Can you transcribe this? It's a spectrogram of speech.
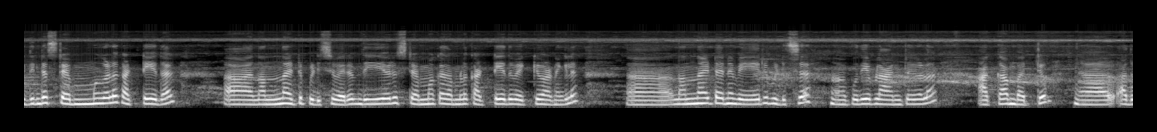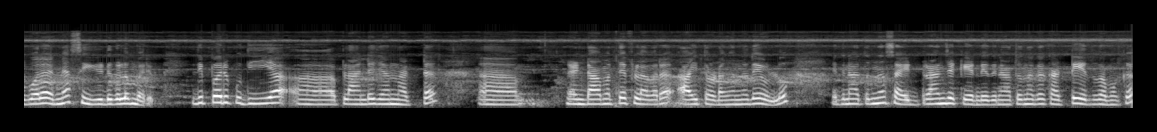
ഇതിന്റെ സ്റ്റെമ്മുകൾ കട്ട് ചെയ്താൽ നന്നായിട്ട് പിടിച്ചു വരും. ഈ ഒരു സ്റ്റെമ്മൊക്കെ നമ്മൾ കട്ട് ചെയ്ത് വെക്കുവാണെങ്കിൽ ആ, നന്നായിട്ട് തന്നെ വേര് പിടിച്ച് പുതിയ പ്ലാന്റുകൾ ആക്കാൻ പറ്റും. അതുപോലെ തന്നെ സീഡുകളും വരും. ഇതിപ്പോൾ ഒരു പുതിയ പ്ലാന്റ് ഞാൻ നട്ട് രണ്ടാമത്തെ ഫ്ലവർ ആയി തുടങ്ങുന്നതേ ഉള്ളൂ. ഇതിനകത്തുനിന്ന് സൈഡ് ബ്രാഞ്ച് ഒക്കെ ഉണ്ട്. ഇതിനകത്തു നിന്നൊക്കെ കട്ട് ചെയ്ത് നമുക്ക്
